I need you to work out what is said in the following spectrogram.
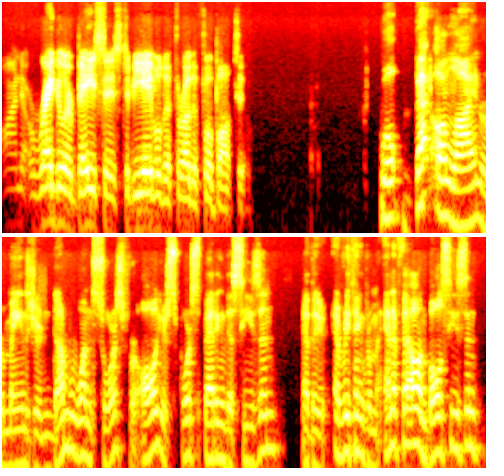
on a regular basis to be able to throw the football to. Well, Bet Online remains your number one source for all your sports betting this season. Every- Everything from NFL and bowl season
